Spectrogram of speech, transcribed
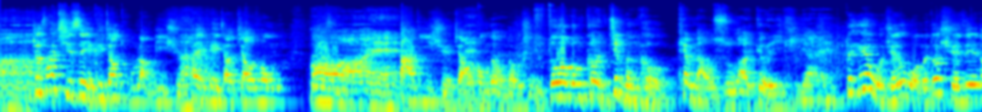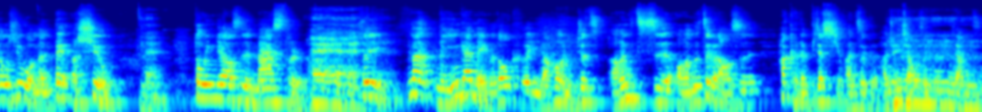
就是他其实也可以教土壤力学，他也可以教交通，哦，大地学、交通这种东西。多讲可能进门口欠老师啊，叫伊去啊。对，因为我觉得我们都学这些东西，我们被 assume。都应该要是 master，所以那你应该每个都可以，然后你就然后是哦，那这个老师他可能比较喜欢这个，他就教这个这样子。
